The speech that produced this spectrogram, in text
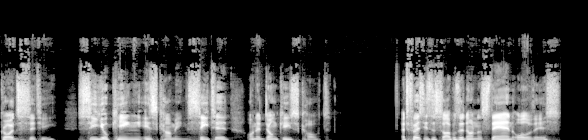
God's city. See, your king is coming, seated on a donkey's colt. At first, his disciples did not understand all of this.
